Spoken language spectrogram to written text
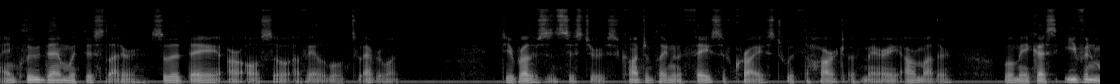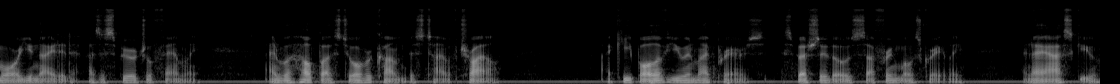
I include them with this letter so that they are also available to everyone. Dear brothers and sisters, contemplating the face of Christ with the heart of Mary, our Mother, will make us even more united as a spiritual family and will help us to overcome this time of trial. I keep all of you in my prayers, especially those suffering most greatly, and I ask you,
